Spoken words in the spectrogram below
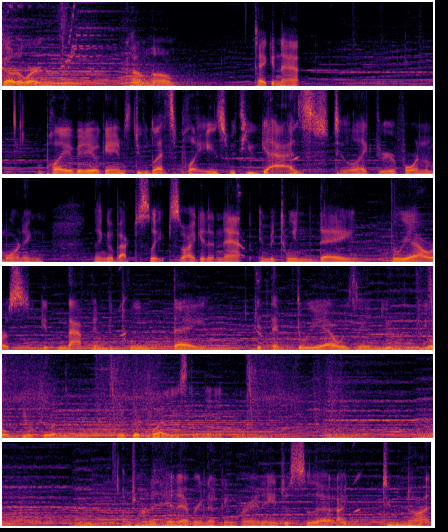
go to work, come home, take a nap, play video games, do let's plays with you guys till like 3 or 4 in the morning, then go back to sleep. So I get a nap in between the day, 3 hours, get a nap in between the day, get them 3 hours in, you, you're, you're good. You're good for at least a minute. I'm trying to hit every nook and cranny just so that I do not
